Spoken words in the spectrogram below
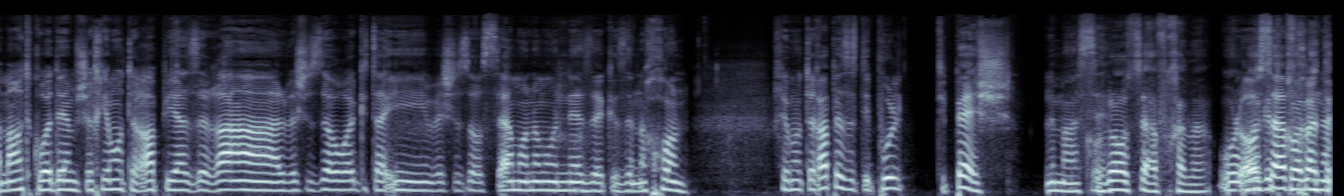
אמרת קודם שכימותרפיה זה רעל, ושזה הורג תאים, ושזה עושה המון המון נזק, זה נכון. כימותרפיה זה טיפול טיפש, למעשה. הוא לא עושה הבחנה, הוא, לא עושה הבחנה,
